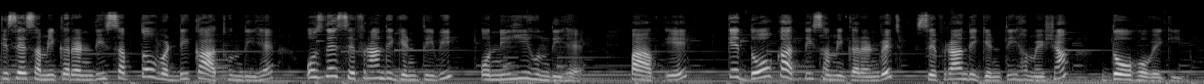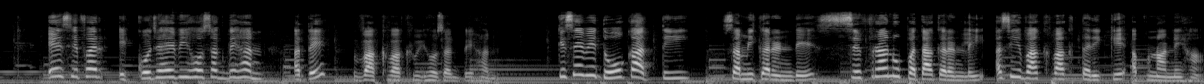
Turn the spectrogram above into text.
ਕਿਸੇ ਸਮੀਕਰਨ ਦੀ ਸਭ ਤੋਂ ਵੱਡੀ ਘਾਤ ਹੁੰਦੀ ਹੈ ਉਸ ਦੇ ਸਿਫਰਾਂ ਦੀ ਗਿਣਤੀ ਵੀ ਉਨੀ ਹੀ ਹੁੰਦੀ ਹੈ। ਭਾਵ ਇਹ ਕਿ ਦੋ ਘਾਤੀ ਸਮੀਕਰਨ ਵਿੱਚ ਸਿਫਰਾਂ ਦੀ ਗਿਣਤੀ ਹਮੇਸ਼ਾ 2 ਹੋਵੇਗੀ। ਇਹ ਸਿਫਰ ਇੱਕੋ ਜਿਹੇ ਵੀ ਹੋ ਸਕਦੇ ਹਨ ਅਤੇ ਵੱਖ-ਵੱਖ ਵੀ ਹੋ ਸਕਦੇ ਹਨ। ਕਿਸੇ ਵੀ ਦੋ ਘਾਤੀ ਸਮੀਕਰਨ ਦੇ ਸਿਫਰਾਂ ਨੂੰ ਪਤਾ ਕਰਨ ਲਈ ਅਸੀਂ ਵੱਖ-ਵੱਖ ਤਰੀਕੇ ਅਪਣਾਉਂਦੇ ਹਾਂ।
